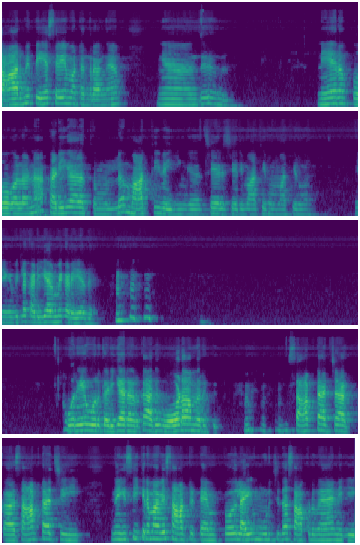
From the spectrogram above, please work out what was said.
யாருமே பேசவே மாட்டேங்கிறாங்க. வந்து நேரம் போகலைன்னா கடிகாரத்து முள்ள மாற்றி வையுங்க. சரி, சரி. மாற்றிடுவோம் மாற்றிடுவோம் எங்கள் வீட்டில் கடிகாரமே கிடையாது. ஒரே ஒரு கடிகாரம் இருக்கு. அது ஓடாம இருக்கு. சாப்பிட்டாச்சா அக்கா? சாப்பிட்டாச்சு. இன்னைக்கு சீக்கிரமாவே சாப்பிட்டுட்டேன். இப்போ லைவ் முடிச்சு தான் சாப்பிடுவேன். இன்னைக்கு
